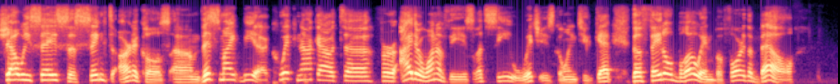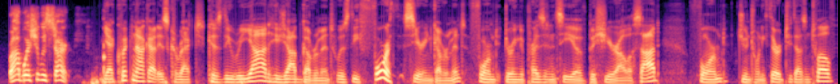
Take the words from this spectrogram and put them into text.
shall we say, succinct articles. Um, this might be a quick knockout uh, for either one of these. Let's see which is going to get the fatal blow in before the bell. Rob, where should we start? Yeah, quick knockout is correct because the Riyad Hijab government was the fourth Syrian government formed during the presidency of Bashar al Assad, formed June 23rd, 2012,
